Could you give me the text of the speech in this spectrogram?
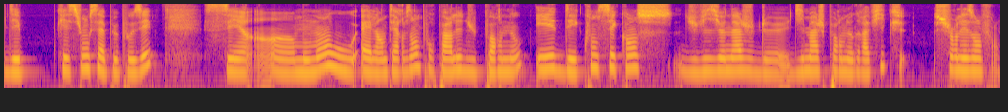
des questions que ça peut poser. C'est un moment où elle intervient pour parler du porno et des conséquences du visionnage d'images pornographiques sur les enfants.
